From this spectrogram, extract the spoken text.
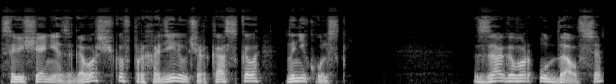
Совещания заговорщиков проходили у Черкасского на Никольской. Заговор удался.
